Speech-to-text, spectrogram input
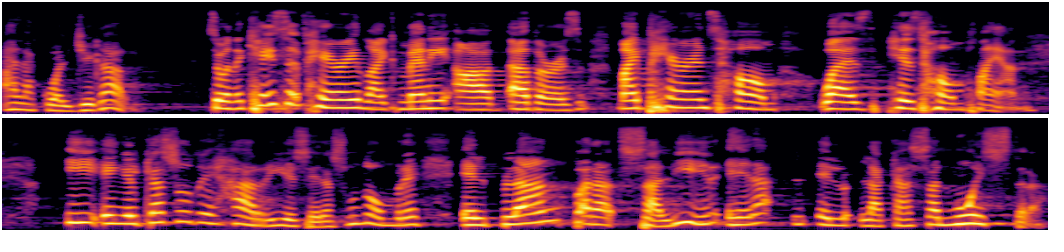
a la cual llegar. So, in the case of Harry, like many others, my parents' home was his home plan. Y en el caso de Harry, ese era su nombre, el plan para salir era el- la casa nuestra.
